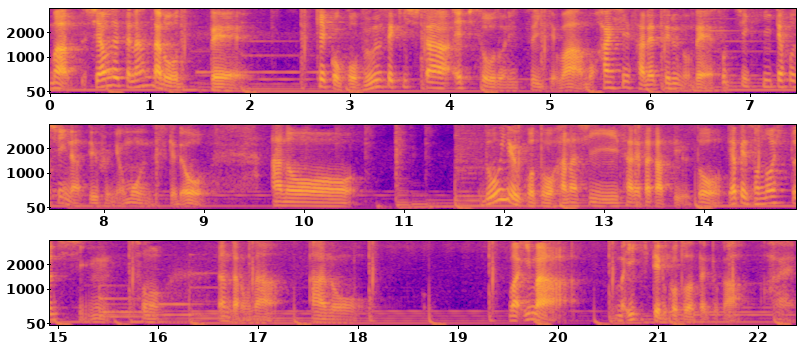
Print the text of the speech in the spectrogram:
まあ幸せって何だろうって結構こう分析したエピソードについてはもう配信されてるのでそっち聞いてほしいなっていうふうに思うんですけどあのどういうことを話しされたかっていうとやっぱりその人自身そのなんだろうなあの、まあ、今、まあ、生きてることだったりとか、はい、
